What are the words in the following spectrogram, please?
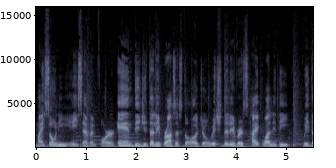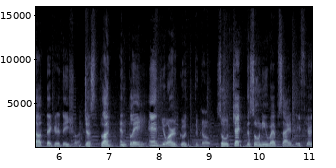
my Sony a7 IV and digitally process the audio which delivers high quality without degradation. Just plug and play and you are good to go. So check the Sony website if your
